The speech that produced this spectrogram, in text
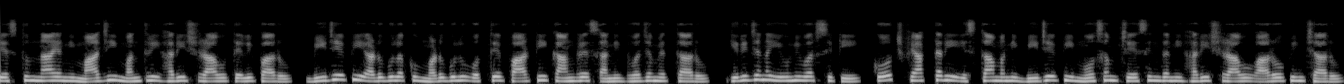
చేస్తున్నాయని మాజీ మంత్రి హరీష్ రావు తెలిపారు. బీజేపీ అడుగులకు మడుగులు ఒత్తే పార్టీ కాంగ్రెస్ అని ధ్వజమెత్తారు. గిరిజన యూనివర్సిటీ కోచ్ ఫ్యాక్టరీ ఇస్తామని బీజేపీ మోసం చేసిందని హరీష్ రావు ఆరోపించారు.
